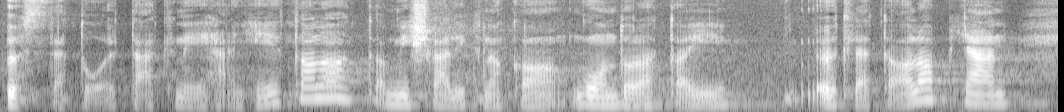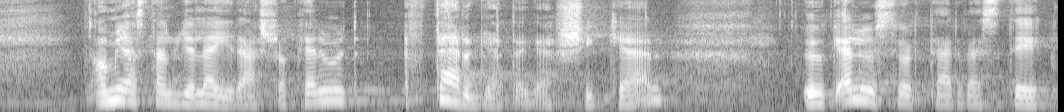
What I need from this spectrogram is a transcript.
összetolták néhány hét alatt, a Misáliknak a gondolatai, ötlete alapján, ami aztán ugye leírásra került, fergeteges siker. Ők először tervezték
